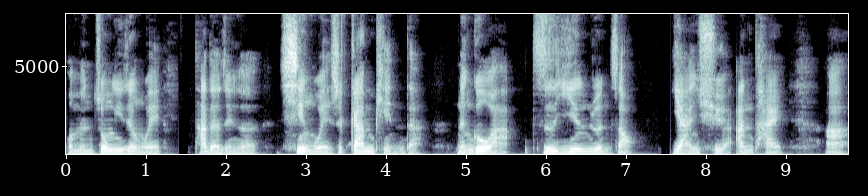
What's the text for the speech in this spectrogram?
我们中医认为它的这个性味是甘平的，能够啊滋阴润燥、养血安胎。啊，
